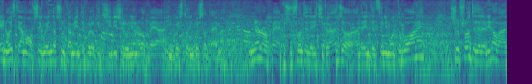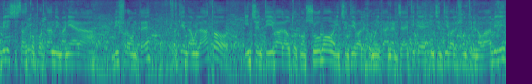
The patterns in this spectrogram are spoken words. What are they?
e noi stiamo seguendo assolutamente quello che ci dice l'Unione Europea in questo, in questo tema. L'Unione Europea che sul fronte del riciclaggio ha delle intenzioni molto buone, sul fronte delle rinnovabili si sta comportando in maniera bifronte perché da un lato incentiva l'autoconsumo, incentiva le comunità energetiche, incentiva le fonti rinnovabili,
